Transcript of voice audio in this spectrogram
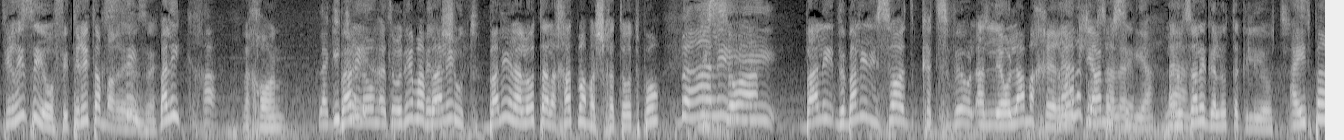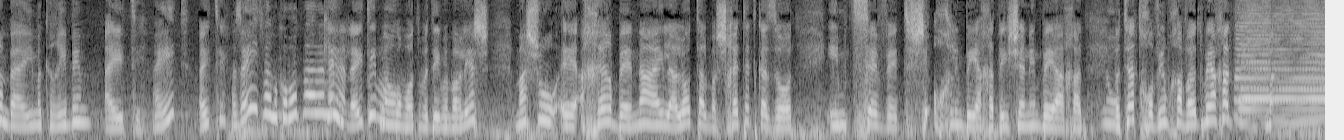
תראי איזה יופי, תראי את המראה הזה. בא לי ככה, נכון. להגיד שלום אתם יודעים מה, בא לי. בא לי לעלות על אחת מהמשחטות פה, בא לי. בא לי, ובא לי לנסוע עד קצווי, עול- עד לעולם אחר, לאן את רוצה לאוקיינוסים. להגיע? אני? רוצה לגלות תגליות. היית פעם באיים הקריביים? הייתי. היית? הייתי. אז היית במקומות מהממים. כן, הייתי. במקומות מדהימים, אבל יש משהו אה, אחר בעיניי לעלות על משחטת כזאת עם צוות שאוכלים ביחד וישנים ביחד. נו. ואת יודעת, חווים חוויות ביחד. מה-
